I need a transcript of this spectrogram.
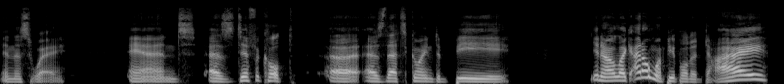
in this way and as difficult uh, as that's going to be you know like i don't want people to die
